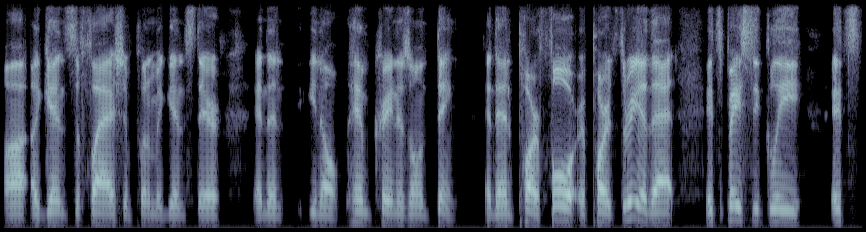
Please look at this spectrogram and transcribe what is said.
uh, against the Flash and put them against there, and then you know him creating his own thing. And then part four or part three of that, it's basically it's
